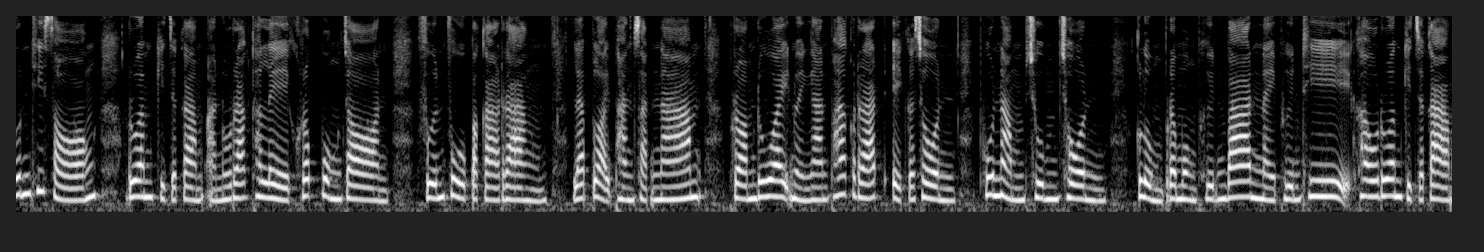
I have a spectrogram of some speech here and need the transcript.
รุ่นที่ 2 ร่วมกิจกรรมอนุรักษ์ทะเลครบวงจร ฟื้นฟูปะการัง และปล่อยพันธุ์สัตว์น้ำพร้อมด้วยหน่วยงานภาครัฐ เอกชน ผู้นำชุมชนกลุ่มประมงพื้นบ้านในพื้นที่เข้าร่วมกิจกรรม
